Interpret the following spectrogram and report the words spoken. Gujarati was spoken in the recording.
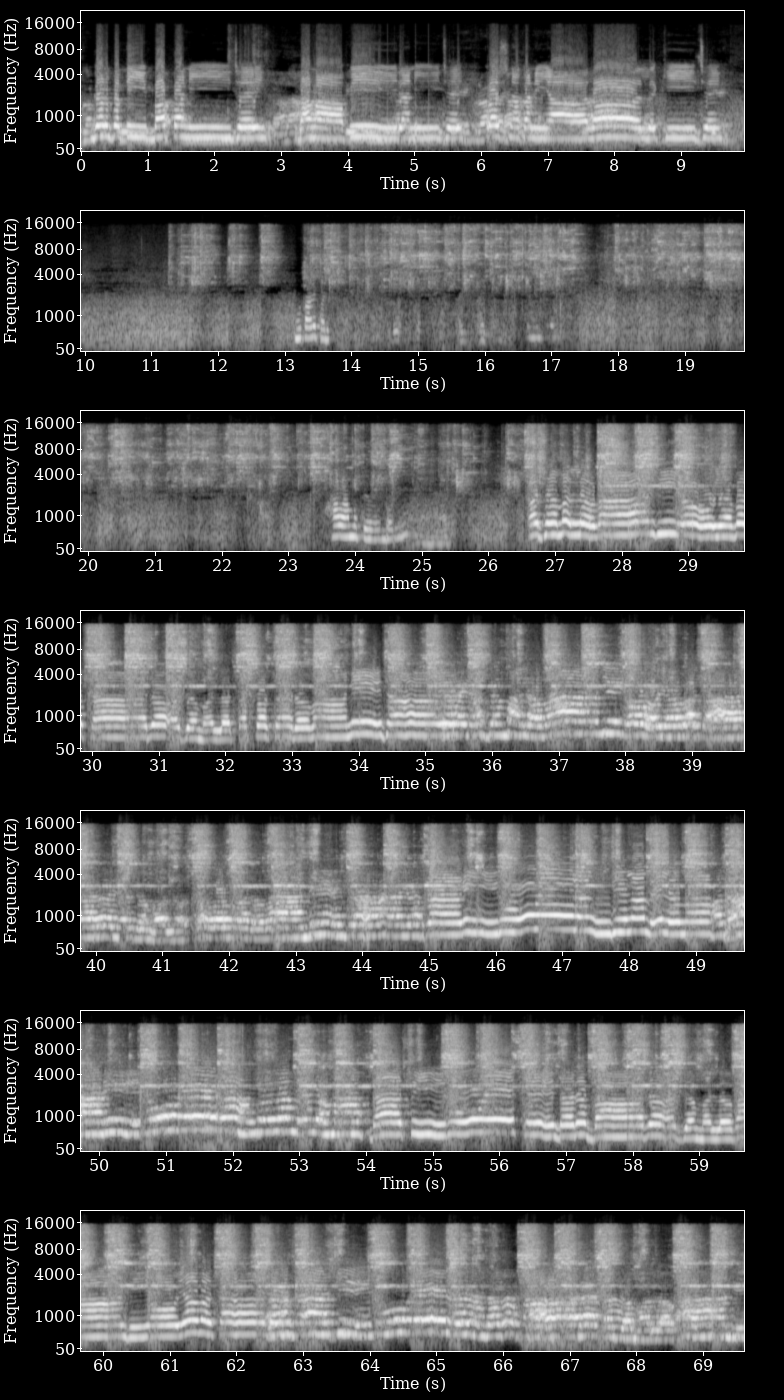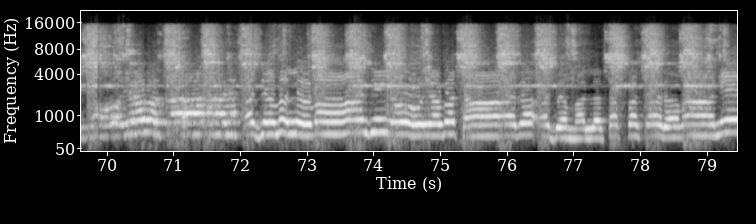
ગણપતિ બાપાની જય રામા પીરની જય કૃષ્ણ કનૈયા લાલ કી જય. હું તાળે પાડીશ. ખાવા આમ જ અજમલ વાંજીઓ અવતાર અજમલ તપ કરવાને જાય. અજમલ રૂએ રંગીલા મેલમાં દાસી રૂએ છે દરબાર અજમલ વાંજીઓ અવતાર અજમલ વાંજીઓ અવતાર અજમલ તપ કરવાને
